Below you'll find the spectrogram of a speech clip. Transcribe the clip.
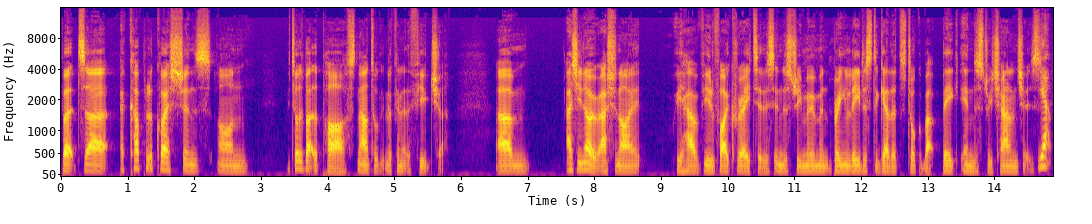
But uh, a couple of questions on, we talked about the past, now talking, looking at the future. Um, as you know, Ash and I, we have Unified Creative, this industry movement, bringing leaders together to talk about big industry challenges Yep.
